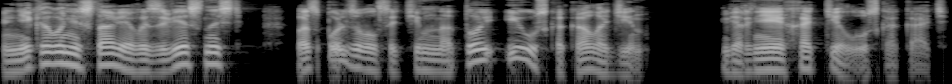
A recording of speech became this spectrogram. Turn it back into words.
никого не ставя в известность, воспользовался темнотой и ускакал один вернее, хотел ускакать.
